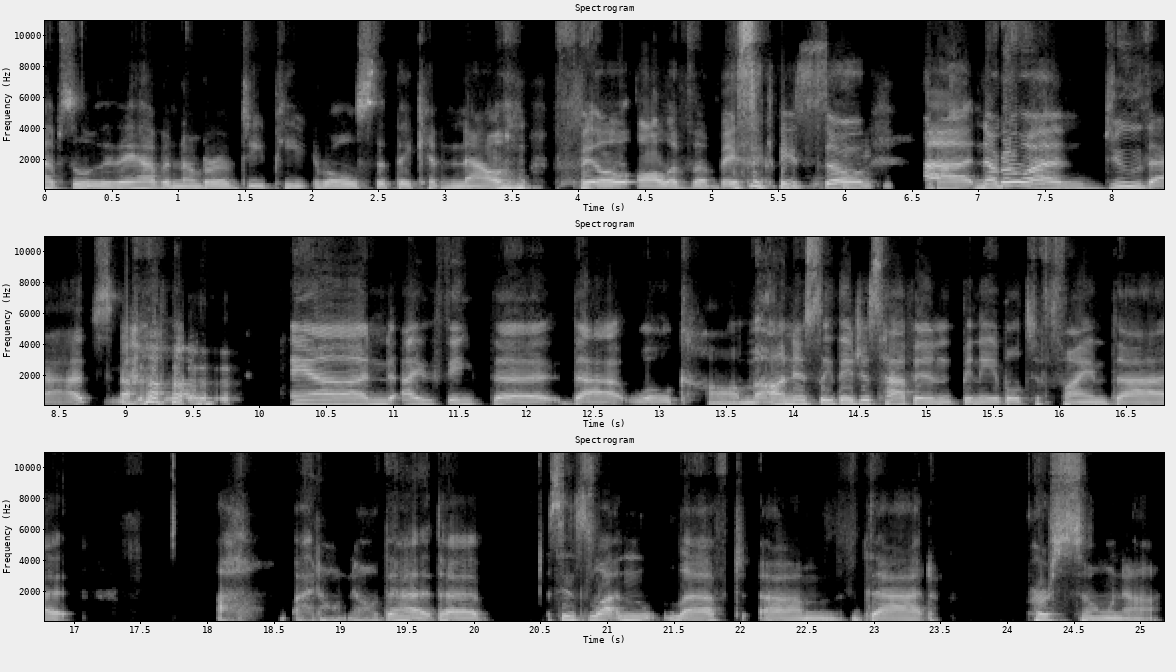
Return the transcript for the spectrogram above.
Absolutely. They have a number of DP roles that they can now fill all of them basically. So, uh, number one, do that. Um, and I think that that will come. Honestly, they just haven't been able to find that. Oh, I don't know that that since Lawton left, um, that persona,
